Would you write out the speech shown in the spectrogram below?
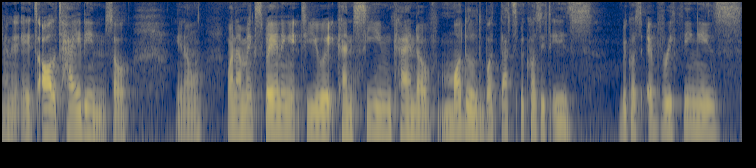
And it's all tied in. So, you know, when I'm explaining it to you, it can seem kind of muddled, but that's because it is. Because everything is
